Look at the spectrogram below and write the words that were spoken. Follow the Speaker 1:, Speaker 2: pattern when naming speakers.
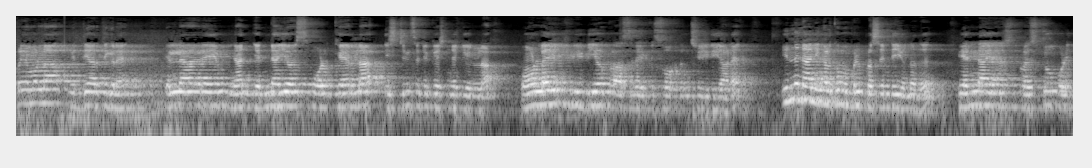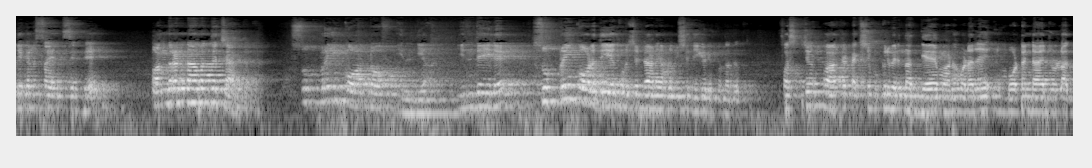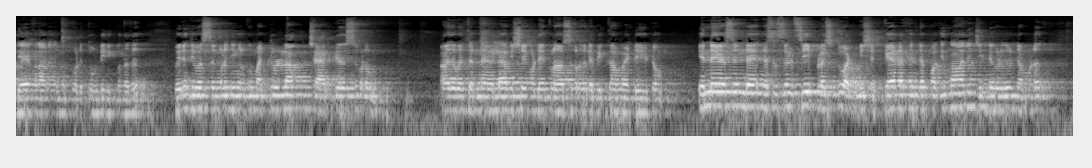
Speaker 1: പ്രിയമുള്ള വിദ്യാർത്ഥികളെ എല്ലാവരെയും ഞാൻ N I S all Kerala distance എഡ്യൂക്കേഷന്റെ കീഴിലുള്ള ഓൺലൈൻ വീഡിയോ ക്ലാസ്സിലേക്ക് സ്വാഗതം ചെയ്യുകയാണ്. ഇന്ന് ഞാൻ നിങ്ങൾക്ക് മുമ്പിൽ പ്രസന്റ് ചെയ്യുന്നത് N I S plus two political സയൻസിന്റെ പന്ത്രണ്ടാമത്തെ chapter supreme court of India ഇന്ത്യയിലെ സുപ്രീം കോടതിയെ കുറിച്ചിട്ടാണ് നമ്മൾ വിശദീകരിക്കുന്നത്. ഫസ്റ്റ് പാർട്ട് ടെക്സ്റ്റ് ബുക്കിൽ വരുന്ന അധ്യായമാണ് വളരെ ഇമ്പോർട്ടന്റ് ആയിട്ടുള്ള അധ്യായങ്ങളാണ് നിങ്ങൾക്ക് എടുത്തുകൊണ്ടിരിക്കുന്നത്. വരും ദിവസങ്ങളിൽ നിങ്ങൾക്ക് മറ്റുള്ള ചാപ്റ്റേഴ്സുകളും അതുപോലെ തന്നെ എല്ലാ വിഷയങ്ങളുടെയും ക്ലാസ്സുകൾ ലഭിക്കാൻ വേണ്ടിയിട്ടും എൻ എ എസിന്റെ S S L C plus two admission കേരളത്തിന്റെ പതിനാല് ജില്ലകളിലും നമ്മൾ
